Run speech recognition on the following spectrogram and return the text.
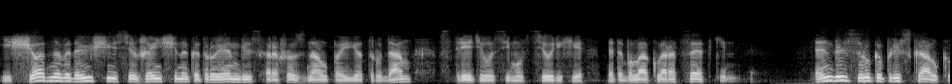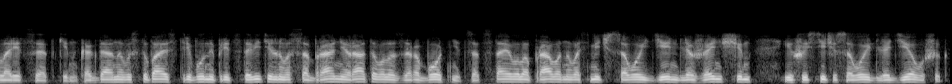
Еще одна выдающаяся женщина, которую Энгельс хорошо знал по ее трудам, встретилась ему в Цюрихе. Это была Клара Цеткин. Энгельс рукоплескал Кларе Цеткин, когда она, выступая с трибуны представительного собрания, ратовала за работниц, отстаивала право на восьмичасовой день для женщин и шестичасовой для девушек,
